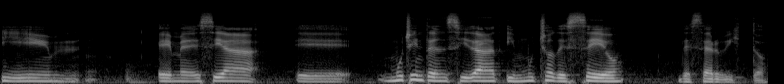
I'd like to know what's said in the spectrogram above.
Y mm, eh, me decía eh, mucha intensidad y mucho deseo de ser visto.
